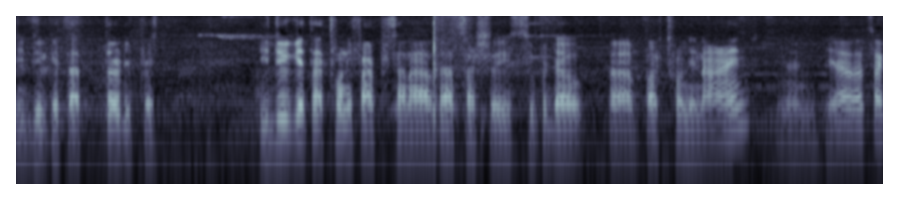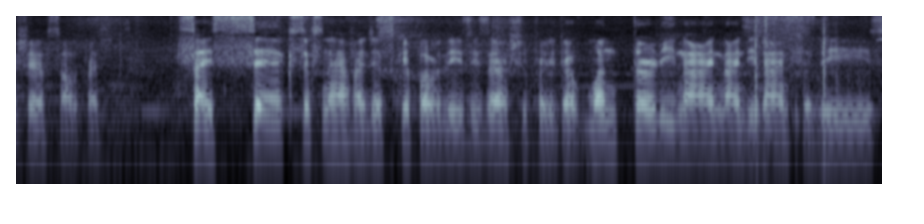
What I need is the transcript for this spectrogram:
You do get that thirty percent. You do get that twenty five percent off. That's actually super dope. Uh, buck twenty nine. And yeah, that's actually a solid price. Size six, six and a half. I did skip over these. These are actually pretty dope. One thirty nine ninety nine for these.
